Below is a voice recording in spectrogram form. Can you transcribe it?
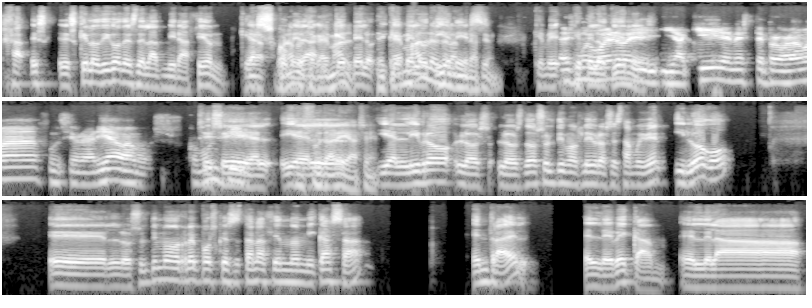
ja- es, es que lo digo desde la admiración. Qué asco bueno, me pero da. te cae mal. qué pelo, te y qué cae mal pelo desde la admiración. Me- Es muy bueno y, y aquí en este programa funcionaría, vamos, como Sí, un sí, el- y, el, sí. y el libro, los, los dos últimos libros están muy bien. Y luego, eh, los últimos repos que se están haciendo en mi casa, entra él, el de Beckham, el de la,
